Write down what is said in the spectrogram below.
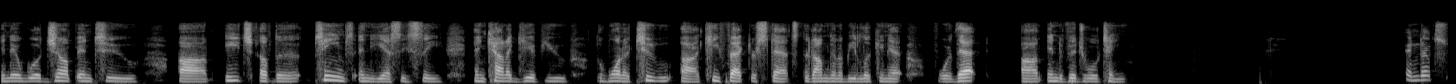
and then we'll jump into uh, each of the teams in the SEC and kind of give you the one or two uh, key factor stats that I'm going to be looking at for that uh, individual team. And that's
